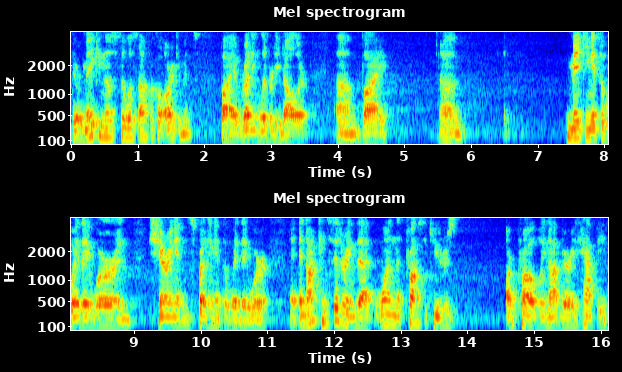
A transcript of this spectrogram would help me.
They were making those philosophical arguments by running Liberty Dollar, um, by um, making it the way they were and sharing it and spreading it the way they were, and not considering that one that prosecutors are probably not very happy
